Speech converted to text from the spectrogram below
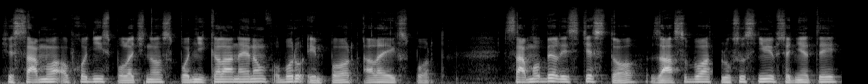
že Sámova obchodní společnost podnikala nejenom v oboru import, ale i export. Sámo byl jistě 100 zásobovat luxusními předměty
